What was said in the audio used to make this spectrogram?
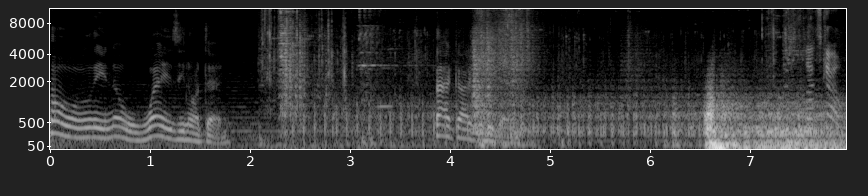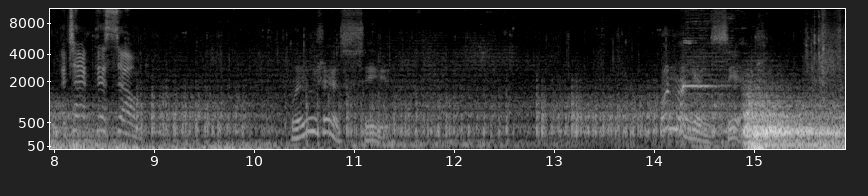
Holy no way is he not dead. That guy should be dead. Let's go. Attack this zone. Maybe we should get C. Wouldn't mind getting C actually.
